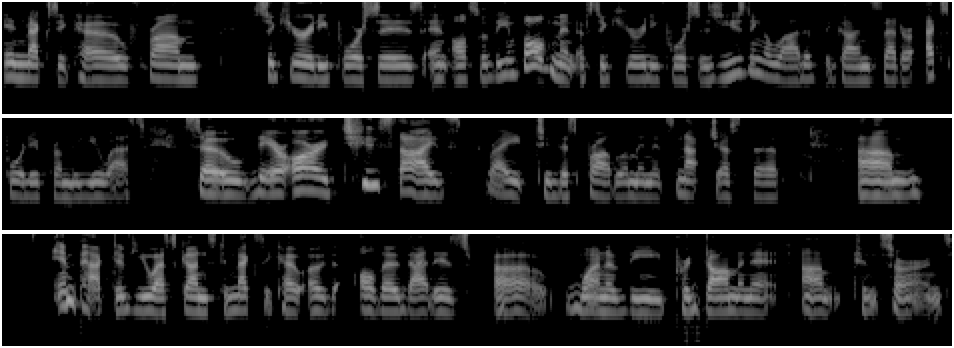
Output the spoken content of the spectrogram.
in Mexico from security forces and also the involvement of security forces using a lot of the guns that are exported from the US. So there are two sides, right, to this problem, and it's not just the um, impact of U.S. guns to Mexico, although that is uh, one of the predominant um, concerns.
